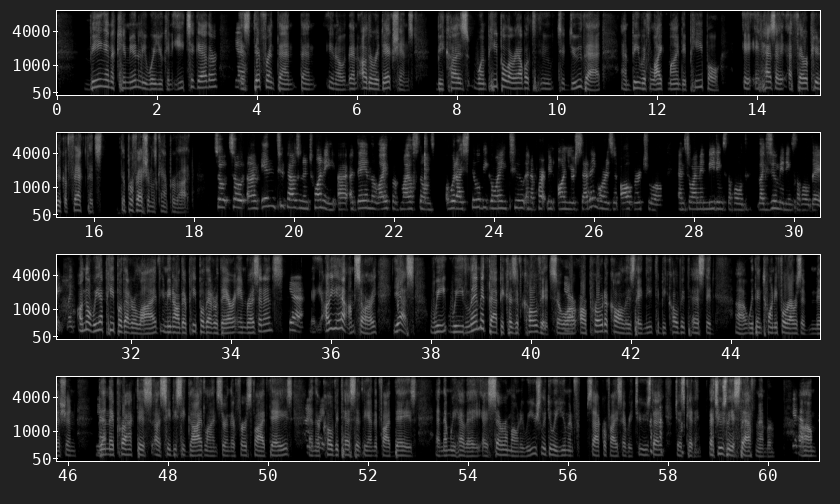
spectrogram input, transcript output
being in a community where you can eat together yeah. is different than than you know than other addictions because when people are able to to do that and be with like-minded people it, it has a, a, therapeutic effect that's the professionals can't provide so so um, in 2020 uh, a day in the life of milestones would I still be going to an apartment on your setting or is it all virtual? And so I'm in meetings the whole, like Zoom meetings the whole day. Like, oh no, we have people that are live. You mean, are there people that are there in residence? Yeah. Oh yeah. I'm sorry. Yes, we we limit that because of COVID. So yeah. our our protocol is they need to be COVID tested uh, within 24 hours of admission. Yeah. Then they practice uh, CDC guidelines during their first five days, right, and they're right. COVID tested at the end of five days. And then we have a, a ceremony. We usually do a human sacrifice every Tuesday. Just kidding. That's usually a staff member. Yeah. Um,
